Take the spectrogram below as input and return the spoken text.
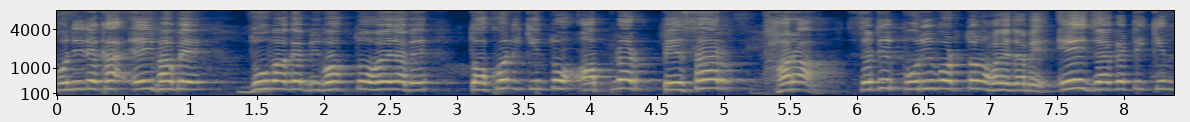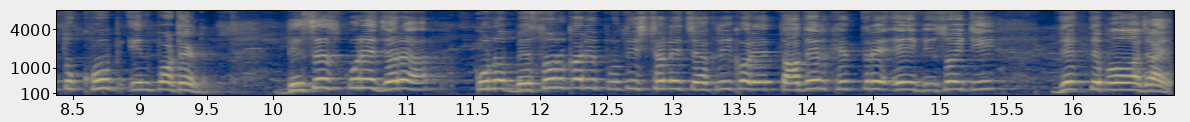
শনি রেখা এইভাবে দুভাগে বিভক্ত হয়ে যাবে, তখন কিন্তু আপনার পেশার ধারা সেটি পরিবর্তন হয়ে যাবে। এই জায়গাটি কিন্তু খুব ইম্পর্টেন্ট বিশেষ করে যারা কোনো বেসরকারি প্রতিষ্ঠানে চাকরি করে, তাদের ক্ষেত্রে এই বিষয়টি দেখতে পাওয়া যায়।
